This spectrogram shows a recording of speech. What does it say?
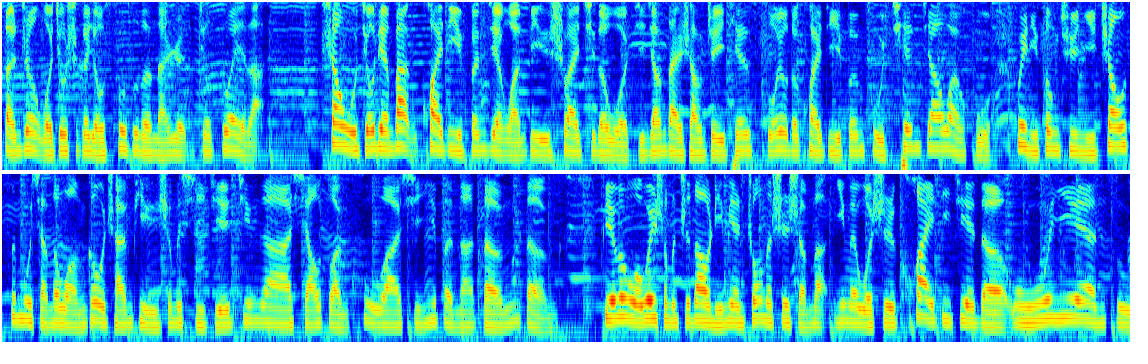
反正我就是个有速度的男人，就对了。上午九点半，快递分拣完毕，帅气的我即将带上这一天所有的快递，奔赴千家万户，为你送去你朝思暮想的网购产品，什么洗洁精啊、小短裤啊、洗衣粉啊等等。别问我为什么知道里面装的是什么，因为我是快递界的吴彦祖，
